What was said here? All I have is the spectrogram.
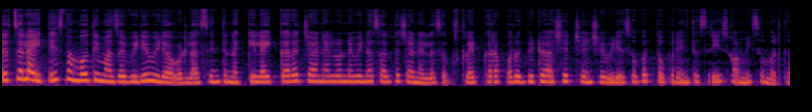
तर चला इथेच थांबवते माझा व्हिडिओ. व्हिडिओ आवडला असेल तर नक्की लाईक करा. चॅनलवर नवीन असाल तर चॅनलला सबस्क्राईब करा. परत भेटूया अशाच छानशा व्हिडिओसोबत. तोपर्यंत श्री स्वामी समर्थ.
